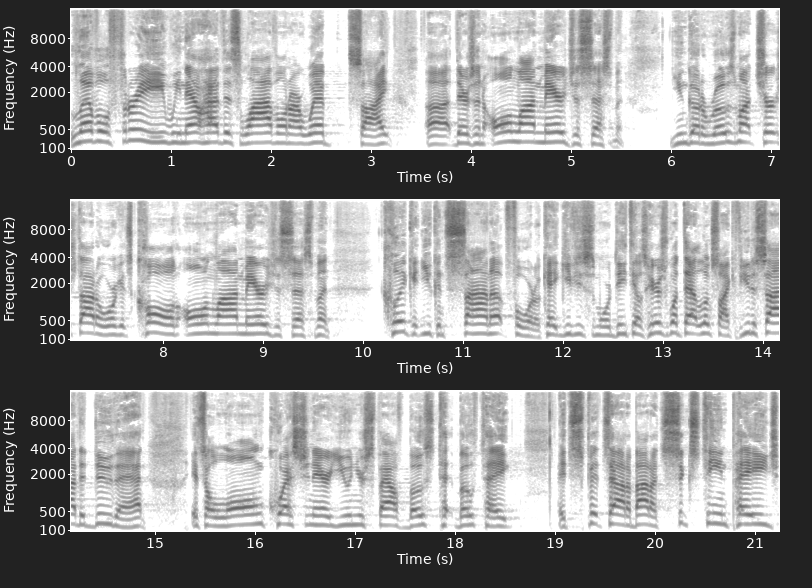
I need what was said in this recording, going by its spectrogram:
Level three, we now have this live on our website. Uh, there's an online marriage assessment. You can go to rosemontchurch.org. It's called Online Marriage Assessment click it, you can sign up for it, okay? It gives you some more details. Here's what that looks like. If you decide to do that, it's a long questionnaire you and your spouse both, t- both take. It spits out about a 16 page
